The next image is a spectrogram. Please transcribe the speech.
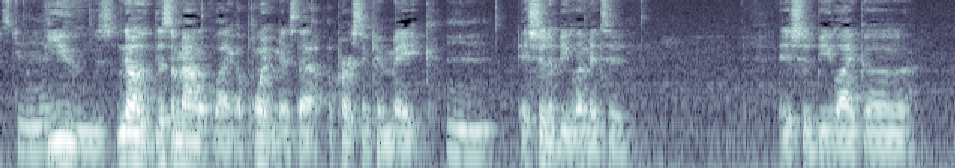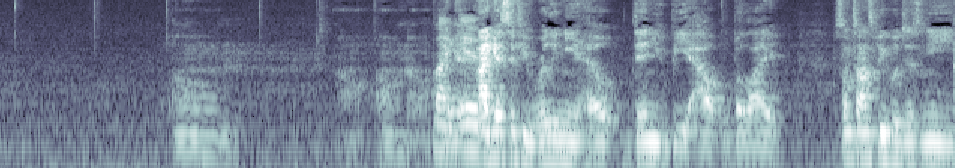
Students. views. No, this amount of like appointments that a person can make. Mm-hmm. It shouldn't be limited. It should be like a. Um, I don't know. Like I guess, if, I guess if you really need help, then you be out. But like, sometimes people just need.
